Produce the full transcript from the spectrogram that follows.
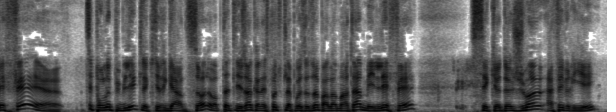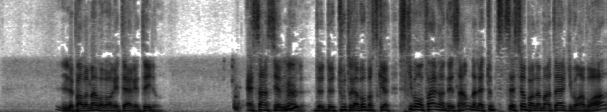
l'effet, euh, tu sais, pour le public qui regarde ça, peut-être les gens connaissent pas toute la procédure parlementaire, mais l'effet, c'est que de juin à février, le Parlement va avoir été arrêté, là. Essentiellement, là, de, de tout travaux, parce que ce qu'ils vont faire en décembre, dans la toute petite session parlementaire qu'ils vont avoir,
